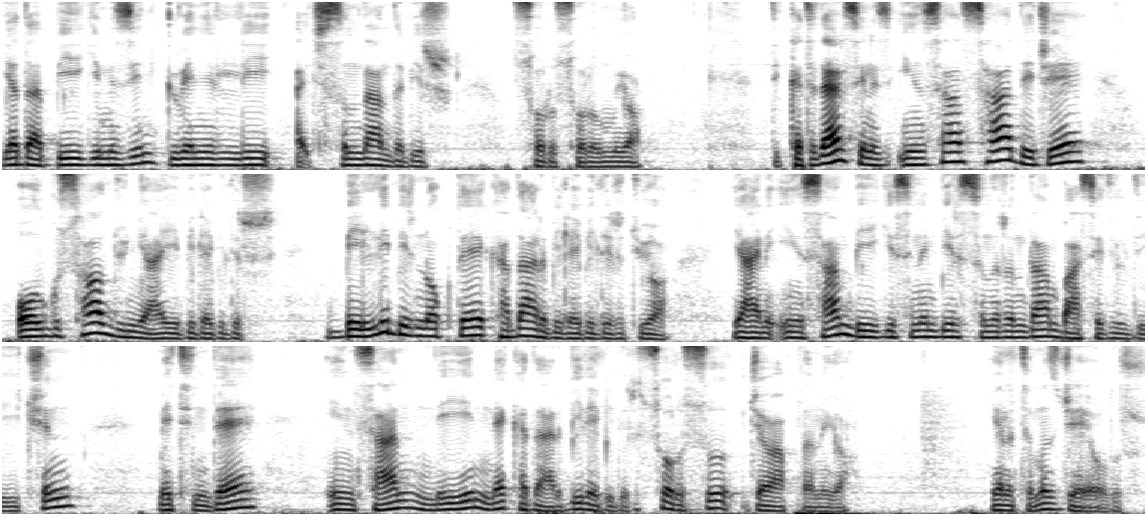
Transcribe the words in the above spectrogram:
ya da bilgimizin güvenilirliği açısından da bir soru sorulmuyor. Dikkat ederseniz insan sadece olgusal dünyayı bilebilir. Belli bir noktaya kadar bilebilir diyor. Yani insan bilgisinin bir sınırından bahsedildiği için metinde insan neyi ne kadar bilebilir sorusu cevaplanıyor. Yanıtımız C olur.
